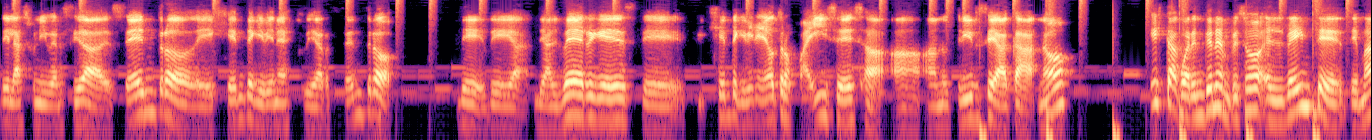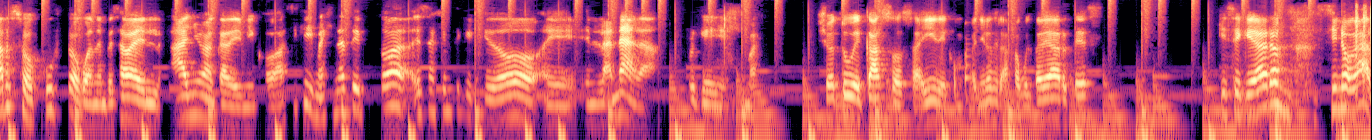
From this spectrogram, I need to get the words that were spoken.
de las universidades, centro de gente que viene a estudiar, centro de, de- albergues, de gente que viene de otros países a- a nutrirse acá, ¿no? Esta cuarentena empezó el 20 de marzo, justo cuando empezaba el año académico. Así que imagínate toda esa gente que quedó eh, en la nada. Porque ima- yo tuve casos ahí de compañeros de la Facultad de Artes que se quedaron sin hogar,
